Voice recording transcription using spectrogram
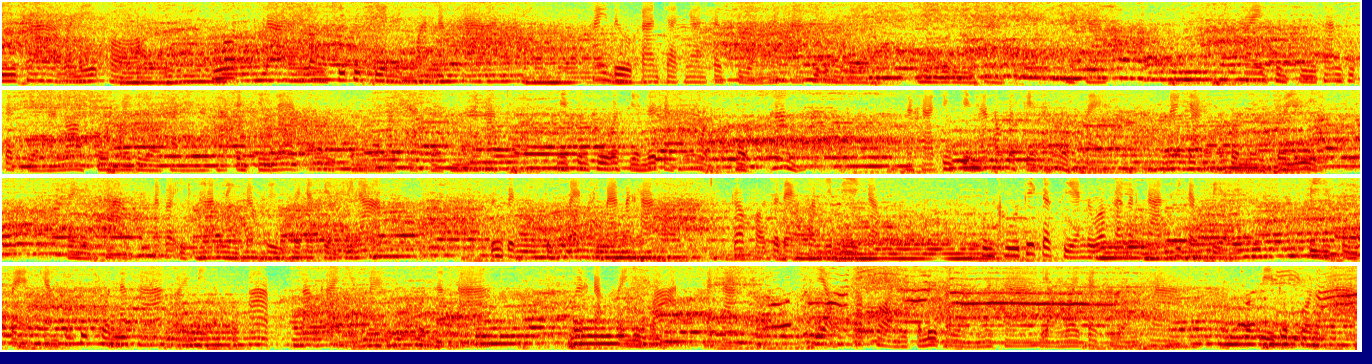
ดีค่ะ วันนี้ของดการลงคลิปลิเกหนึ่งวันนะคะ ให้ดูการจัดงานเกษียณนะคะที่โรงเรียนมีนบุรีค่ะนะคะให้คุณครูท่านที่เกษียณและรอดซุ้มไว้เดียวกันนะคะ เป็นปีแรกที่โรงเรียนเราจัดแบบนี้นะคะมีคุณครูเกษียณด้วยกันทั้งหมด 6 ท่านนะคะ จริงๆแล้วต้องเกษียณทั้งหมดแต่เนื่องจากคนหนึ่งตัวรีบไปหนึ่งท่าน แล้วก็อีกท่านหนึ่งก็คือไปเกษียณปีหน้า ซึ่งเป็นสูงแปดทั้งนั้นนะคะ ก็ขอแสดงความยินดีกับ คุณครูที่เกษียณหรือว่าข้าราชการที่เกษียณปี 08 กันทุกๆ คนนะคะ ขอให้มีสุขภาพร่างกายแข็งแรงทุกคนนะคะ เมื่อกลับไปอยู่บ้านนะคะเที่ยวพักผ่อนอยู่กับลูกกับหลานนะคะ หลังวัยเกษียณค่ะโชคดีทุกคนค่ะ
